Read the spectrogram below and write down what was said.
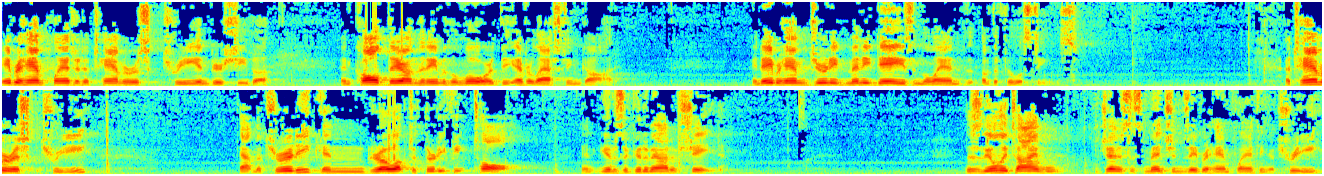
Abraham planted a tamarisk tree in Beersheba and called there on the name of the Lord, the everlasting God. And Abraham journeyed many days in the land of the Philistines. A tamarisk tree at maturity can grow up to 30 feet tall and it gives a good amount of shade. This is the only time Genesis mentions Abraham planting a tree.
